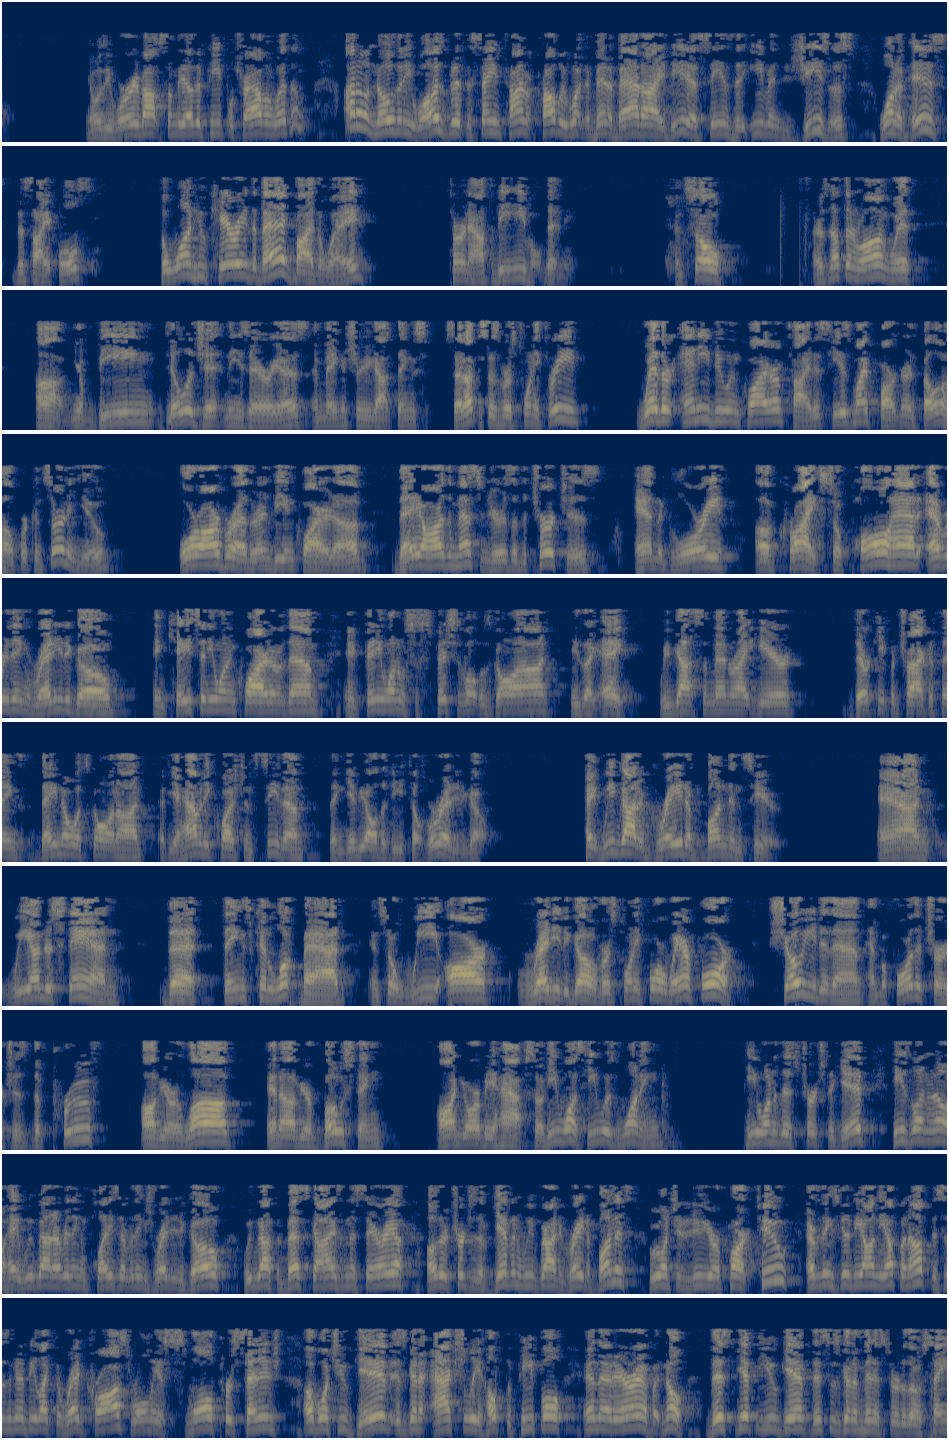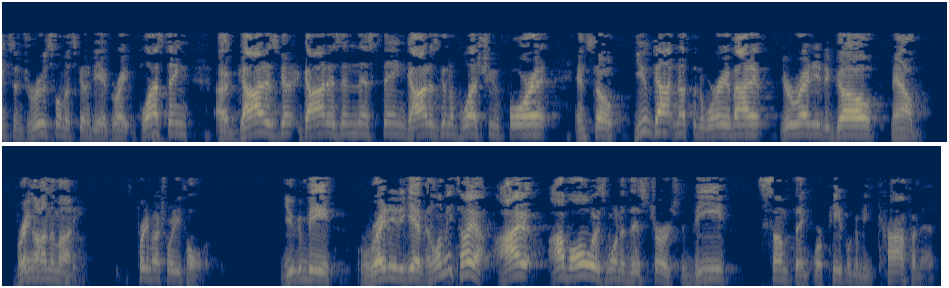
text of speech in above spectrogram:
Know, was he worried about some of the other people traveling with him? I don't know that he was, but at the same time, it probably wouldn't have been a bad idea, seeing that even Jesus, one of his disciples, the one who carried the bag, by the way, turned out to be evil, didn't he? And so, there's nothing wrong with, uh, you know, being diligent in these areas and making sure you got things set up. It says verse 23, whether any do inquire of Titus, he is my partner and fellow helper concerning you, or our brethren be inquired of, they are the messengers of the churches and the glory of Christ. So Paul had everything ready to go in case anyone inquired of them. And if anyone was suspicious of what was going on, he's like, hey, we've got some men right here. They're keeping track of things. They know what's going on. If you have any questions, see them. They can give you all the details. We're ready to go. Hey, we've got a great abundance here. And we understand that things can look bad, and so we are ready to go. Verse 24, wherefore, show ye to them and before the churches the proof of your love and of your boasting on your behalf. So he was, he was wanting, he wanted this church to give. He's letting them know, hey, we've got everything in place. Everything's ready to go. We've got the best guys in this area. Other churches have given. We've got a great abundance. We want you to do your part too. Everything's going to be on the up and up. This isn't going to be like the Red Cross where only a small percentage of what you give is going to actually help the people in that area. But no, this gift you give, this is going to minister to those saints in Jerusalem. It's going to be a great blessing. Uh, God is going, God is in this thing. God is going to bless you for it. And so you've got nothing to worry about it. You're ready to go. Now bring on the money pretty much what he told them. You can be ready to give. And let me tell you, I, I've always wanted this church to be something where people can be confident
